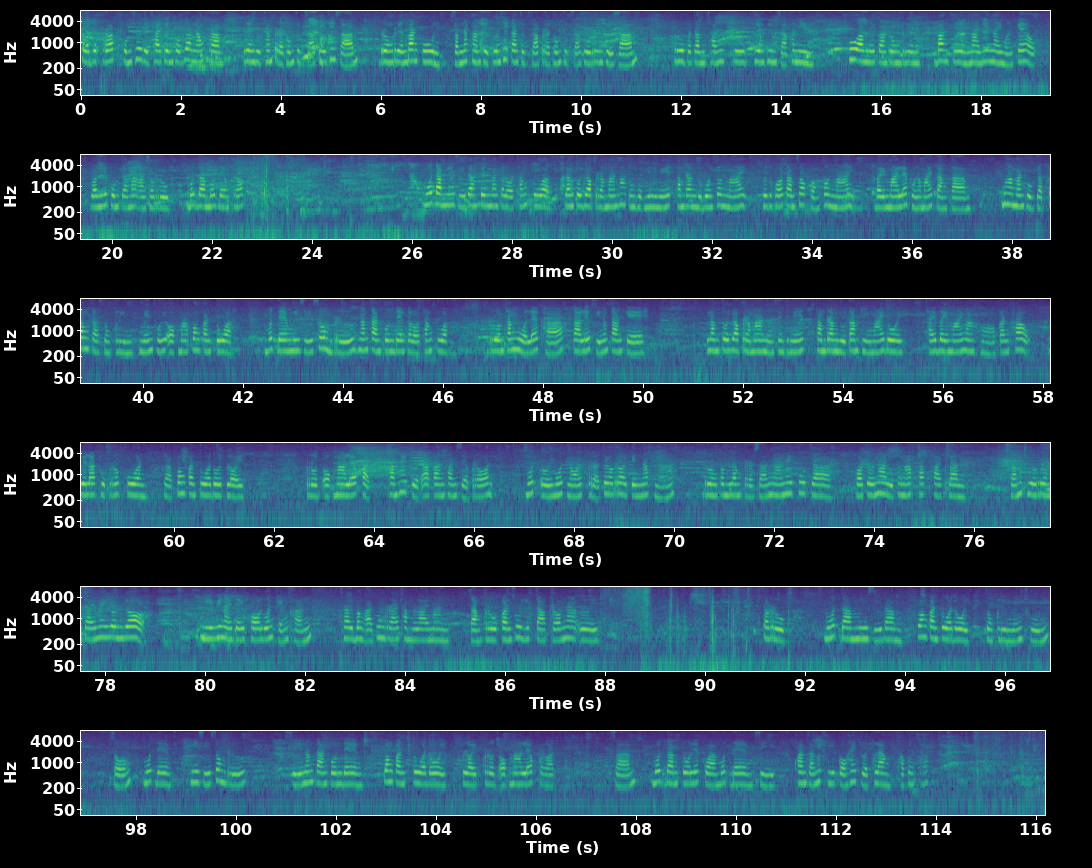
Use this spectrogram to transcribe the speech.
สวัสดีครับ ผมชื่อเด็กชายเจนพบยอดน้ำคราม เรียนอยู่ชั้นประถมศึกษาปีที่ 3 โรงเรียนบ้านกูล สำนักงานเขตพื้นที่การศึกษาประถมศึกษาสุรินทร์เขต 3 ครูประจำชั้นครูเพียงพิมพ์สาคณิน ผู้อำนวยการโรงเรียนบ้านกูล นายวินัยเหมือนแก้ว วันนี้ผมจะมาอ่านสรุป มดดำมดแดงครับ มดดำมีสีดำเป็นมันตลอดทั้งตัวลำตัวยาวประมาณ 5-6มิลลิเมตรทำรังอยู่บนต้นไม้ โดยเฉพาะตามซอกของต้นไม้ ใบไม้และผลไม้ต่างๆ เมื่อมันถูกจับต้องจะส่งกลิ่นเหม็นฉุยออกมาป้องกันตัว มดแดงมีสีส้มหรือน้ำตาลปนแดงตลอดทั้งตัว รวมทั้งหนวดและขา ตาเล็กสีน้ำตาลแก่ลำตัวยาวประมาณ1เซนติเมตรทำรังอยู่ตามกิ่งไม้โดย ใช้ใบไม้มาห่อกันเข้า เวลาถูกรบกวน จะป้องกันตัวโดยปล่อยกรดออกมาแล้วกัดทำให้เกิดอาการคันแสบร้อน มดเอ๋ยมดน้อยกระเจ้อยร่อยเป็นนักหนารวมกำลังประสานงานไม่พูดจา พอเจอหน้าอยู่ชะงักทักทายพลัน สามัคคีรวมใจไม่ย่นย่อ มีวินัยใจคอล้วนแข็งขัน ใครบังอาจมุ่งร้ายทำลายมัน ต่างกรูกันสู้ยิบตาพร้อมหน้าเอ่ย สรุป มดดำมีสีดำป้องกันตัวโดย ส่งกลิ่นเหม็นฉุน 2. มดแดงมีสีส้มหรือ สีน้ำตาลปนแดง ป้องกันตัวโดย ปล่อยกรดออกมาแล้วกัด 3. มดดำตัวเล็กกว่ามดแดง 4. ความสามัคคีก่อให้เกิดพลังขอบคุณครับ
